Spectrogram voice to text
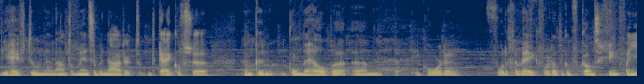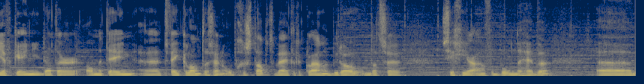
die heeft toen een aantal mensen benaderd om te kijken of ze hun konden helpen. Ehm, ik hoorde vorige week, voordat ik op vakantie ging, van Yevgeny dat er al meteen eh, twee klanten zijn opgestapt bij het reclamebureau, omdat ze zich hieraan verbonden hebben. Ehm,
